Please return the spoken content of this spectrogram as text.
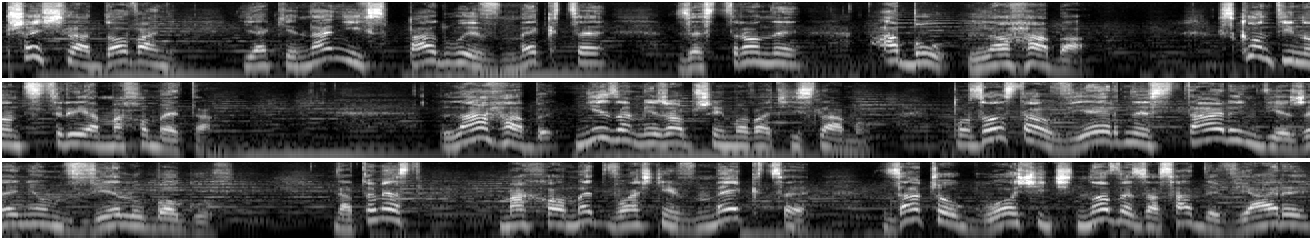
prześladowań, jakie na nich spadły w Mekce ze strony Abu Lahaba, skądinąd stryja Mahometa. Lahab nie zamierzał przyjmować islamu. Pozostał wierny starym wierzeniom w wielu bogów. Natomiast Mahomet właśnie w Mekce zaczął głosić nowe zasady wiary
